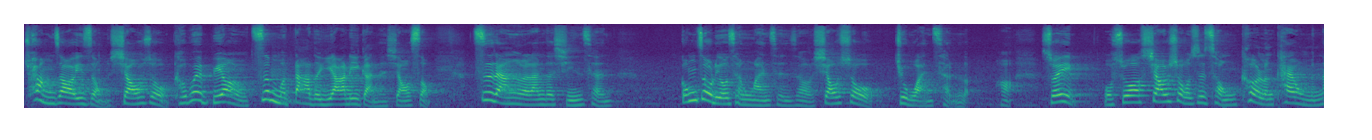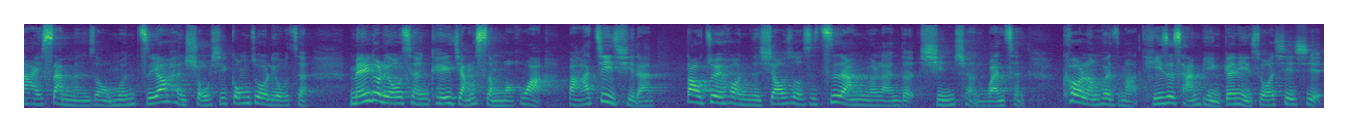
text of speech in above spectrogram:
创造一种销售，可不可以不要有这么大的压力感的销售，自然而然的形成。工作流程完成之后，销售就完成了，哈。所以我说，销售是从客人开我们那一扇门的时候，我们只要很熟悉工作流程，每一个流程可以讲什么话，把它记起来，到最后你的销售是自然而然的形成完成。客人会怎么提着产品跟你说谢谢，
